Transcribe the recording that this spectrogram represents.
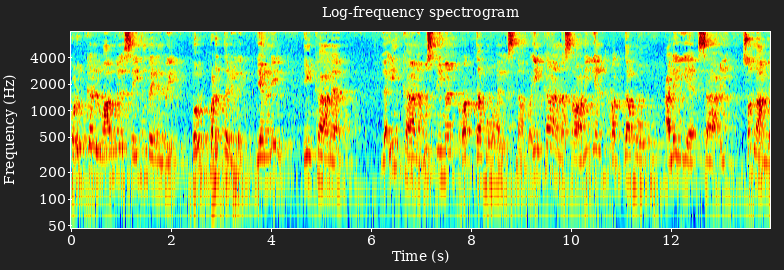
கொடுக்கல் வாங்கல் செய்கின்றேன் என்று பொருட்படுத்தவில்லை ஏனெனில் இன்கான لئن كان مسلما رده الإسلام وإن كان نصرانيا رده علي ساعي சொன்னாங்க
